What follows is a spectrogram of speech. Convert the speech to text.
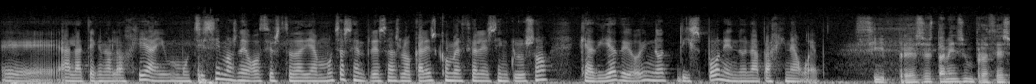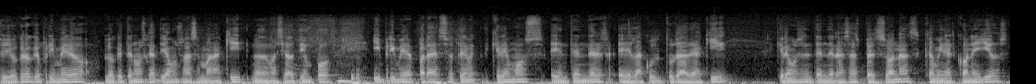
eh, a la tecnología. Hay muchísimos negocios todavía, muchas empresas locales, comerciales incluso, que a día de hoy no disponen de una página web. Sí, pero eso también es un proceso. Yo creo que primero lo que tenemos que llevamos una semana aquí, no demasiado tiempo, y primero para eso queremos entender eh, la cultura de aquí, queremos entender a esas personas, caminar con ellos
